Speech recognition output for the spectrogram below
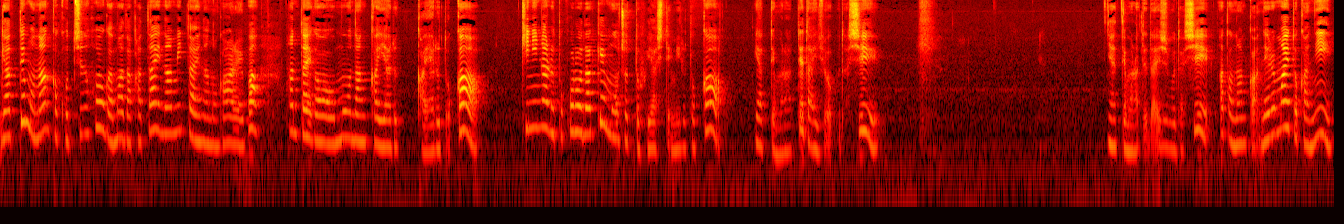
やってもなんかこっちの方がまだ硬いなみたいなのがあれば反対側をもう何回やるかやるとか気になるところだけもうちょっと増やしてみるとかやってもらって大丈夫だしやってもらって大丈夫だしあとなんか寝る前とかに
